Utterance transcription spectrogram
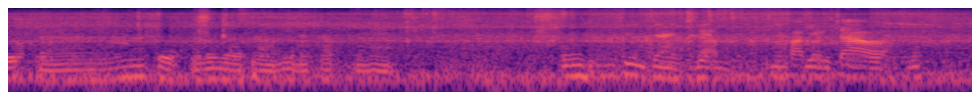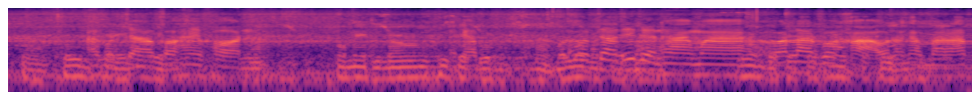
ธุธุสาธุอนุโมทานี่นะครับนะฮะโอ้ชื่นใจครับพระคุณเจ้าพระคุณเจ้าก็ให้พรพ่อแม่พี่น้องที่นะจะครับบุญพระคุณเจ้าที่เดินทางมาวัดลาดบัวขาวนะครับมารับ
